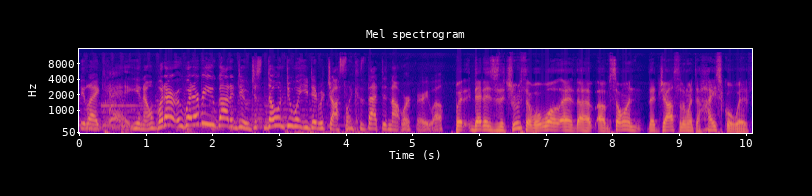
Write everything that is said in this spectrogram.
Be like, hey, you know, whatever whatever you gotta do. Just don't do what you did with Jocelyn, because that did not work very well. But that is the truth, though. Well, well uh, the, um, someone that Jocelyn went to high school with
